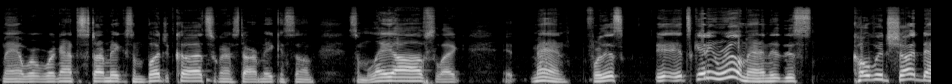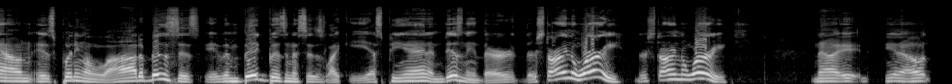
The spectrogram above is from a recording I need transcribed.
man, we're, we're gonna have to start making some budget cuts. We're gonna start making some some layoffs. Like, it, man, for this, it, it's getting real, man. This COVID shutdown is putting a lot of businesses, even big businesses like ESPN and Disney, they're they're starting to worry. They're starting to worry. Now, it, you know,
